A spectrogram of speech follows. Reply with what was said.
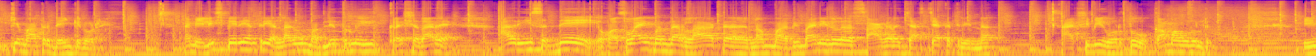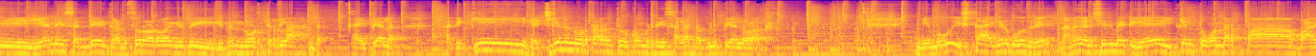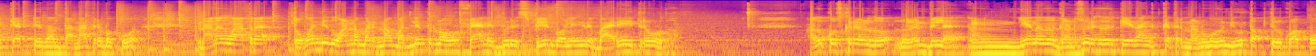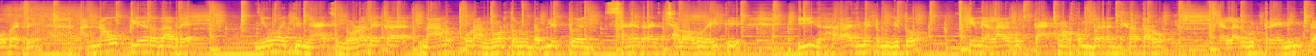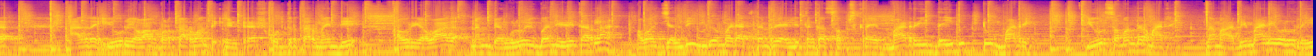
ಈಕೆ ಮಾತ್ರ ಬೆಂಕಿ ನೋಡ್ರಿ. ನಮ್ಮ ಎಲಿಸ್ ಪೇರಿ ಅಂತ್ರಿ ಎಲ್ಲರಿಗೂ ಮೊದ್ಲಿಂತ್ರೂ ಈ ಕ್ರಶ್ ಅದಾರೆ ಆದ್ರೆ ಈ ಸದ್ಯ ಹೊಸವಾಗಿ ಬಂದಾರಲ್ಲ ಅಟ್ ನಮ್ಮ ಅಭಿಮಾನಿಗಳ ಸಾಗರ ಜಾಸ್ತಿ ಆಕತ್ರಿ ಇನ್ನ. ಆರ್ ಸಿ ಬಿ ಹೊರತು ಕಮ್ ರೀ ಈ ಏನು ಈ ಸದ್ಯ ಗಂಡಸರು ಆಡುವಾಗ ಇದು ಇದನ್ನ ನೋಡ್ತಿರಲ್ಲ ಐ ಪಿ ಎಲ್ ಅದಕ್ಕೆ ಹೆಚ್ಚಿಗೆನ ನೋಡ್ತಾರಂತ ತಿಳ್ಕೊಂಬಿಡ್ರಿ ಈ ಸಲ ಡಬ್ಲ್ಯೂ ಪಿ ಎಲ್ ಒಳಗೆ. ನಿಮಗೂ ಇಷ್ಟ ಆಗಿರ್ಬೋದು ರೀ. ನನಗೆ ಅನಿಸಿದ ಮೇಟಿಗೆ ಈಕಿನ ತೊಗೊಂಡಾರಪ್ಪ ಭಾಳ ಕೆಟ್ಟ ಅಂತ ಅನ್ನತ್ತಿರ್ಬೇಕು ನನಗೆ ಮಾತ್ರ ತೊಗೊಂಡಿದ್ದು ಒನ್ ನಂಬರ್ ನಾವು ಮೊದ್ಲಿಂತ್ರ ಅವ್ರ ಫ್ಯಾನ್ ಇದ್ದು ರೀ ಸ್ಪೀಡ್ ಬೌಲಿಂಗ್ ರೀ, ಭಾರಿ ಐತ್ರಿ ಅವ್ರದ್ದು ಅದಕ್ಕೋಸ್ಕರ ಹೇಳ್ದು, ಲೋರೆನ್ ಬಿಲ್ ಏನಂದ್ರೆ ಗಂಡಸೂರು ಹೆಸರು ಆಕತ್ರಿ ನನಗೂ, ನೀವು ತಪ್ಪು ತಿಳ್ಕೊಕ್ಕೆ ಹೋಗ್ಬೇಡ್ರಿ ಅಣ್ಣವು ಪ್ಲೇಯರ್ ಅದಾದ್ರೆ ನೀವು ಆಕಿ ಮ್ಯಾಚ್ ನೋಡಬೇಕಾ, ನಾನು ಕೂಡ ನೋಡ್ತಾನು ಡಬ್ಲ್ಯೂ ಪಿ ಸನೇದ್ರಾಗ ಚಾಲು ಆಗೋದೈತಿ. ಈಗ ಹರಾಜ್ಮೆಂಟ್ ಮುಗೀತು. ಇನ್ನು ಎಲ್ಲರಿಗೂ ಪ್ಯಾಕ್ ಮಾಡ್ಕೊಂಬರ್ರಿ ಅಂತ ಹೇಳ್ತಾರೋ. ಎಲ್ಲರಿಗೂ ಟ್ರೈನಿಂಗ್ ಆದರೆ ಇವ್ರು ಯಾವಾಗ ಬರ್ತಾರೋ ಅಂತ ಇಂಟ್ರೆಸ್ಟ್ ಕೊಡ್ತಿರ್ತಾರೆ ಮಂದಿ. ಅವ್ರು ಯಾವಾಗ ನಮ್ಮ ಬೆಂಗಳೂರಿಗೆ ಬಂದು ಇಳಿತಾರಲ್ಲ ಅವಾಗ ಜಲ್ದಿ ವಿಡಿಯೋ ಮಾಡಿ ಹಾಕ್ತಾನೆ ರೀ ಅಲ್ಲಿ ತನಕ ಸಬ್ಸ್ಕ್ರೈಬ್ ಮಾಡಿರಿ, ದಯವಿಟ್ಟು ಮಾಡಿರಿ. ಇವ್ರ ಸಂಬಂಧ ಮಾಡಿರಿ. ನಮ್ಮ ಅಭಿಮಾನಿಗಳು ರೀ,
